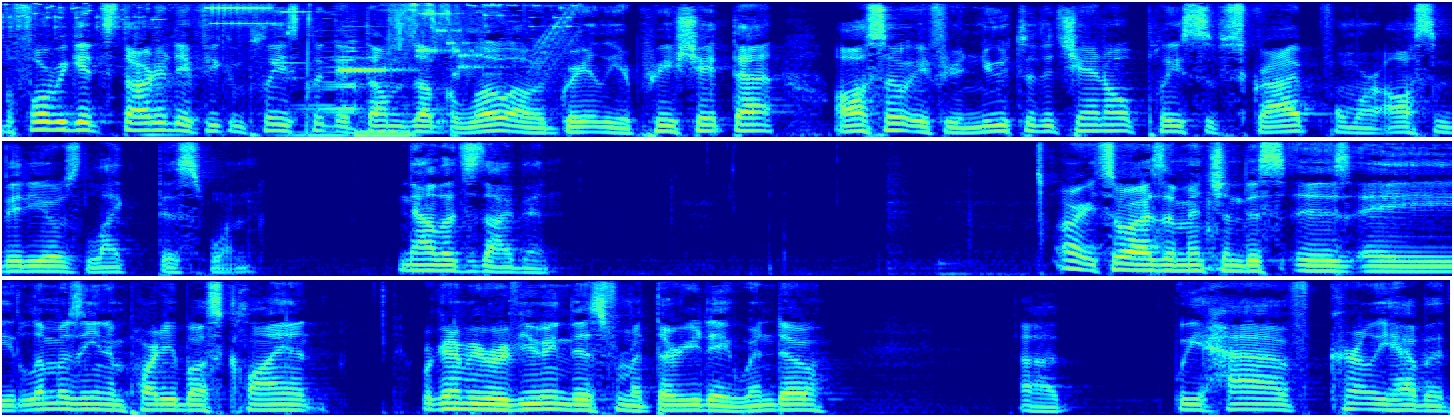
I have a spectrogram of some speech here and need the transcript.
Before we get started, if you can please click the thumbs up below, I would greatly appreciate that. Also, if you're new to the channel, please subscribe for more awesome videos like this one. Now let's dive in. All right, so as I mentioned, this is a limousine and party bus client. We're going to be reviewing this from a 30 day window. Uh, we have currently have a,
